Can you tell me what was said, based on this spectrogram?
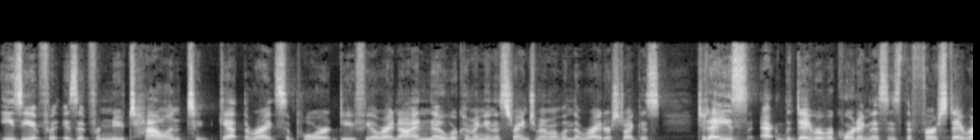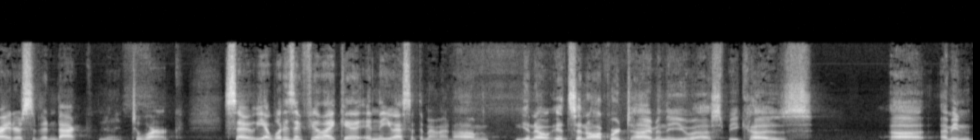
easy it for, is it for new talent to get the right support? Do you feel right now? I know we're coming in a strange moment when the writer strike is Today's uh, the day we're recording this is the first day writers have been back yes. to work. So yeah, what does it feel like in the U.S. at the moment? Um, you know, it's an awkward time in the U.S. because Uh, I mean,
